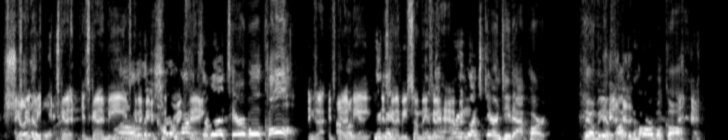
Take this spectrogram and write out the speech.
It's gonna, be, it's gonna it's gonna be well, it's gonna be a karmic thing. Except for that terrible call. Exactly. It's gonna oh, okay. be it's can, gonna be something's gonna happen. Pretty much guarantee that part. There'll be a fucking horrible call.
